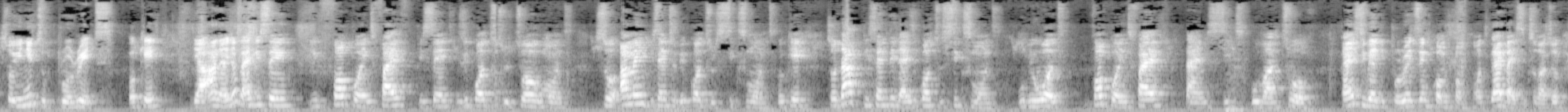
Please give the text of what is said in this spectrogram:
So you need to prorate okay? They are annual. Just like you saying if 4.5 percent is equal to 12 months so how many percent will be equal to six months okay? So that percentage that is equal to six months will be what? 4.5 times 6 over 12 can you see where the prorating comes from? Multiply by 6 over 12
